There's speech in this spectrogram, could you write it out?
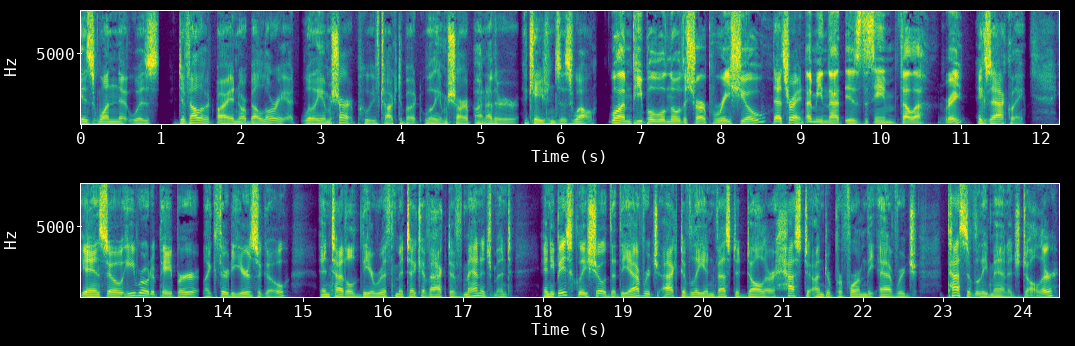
is one that was developed by a Nobel laureate, William Sharpe, who we've talked about William Sharpe on other occasions as well. Well, and people will know the Sharpe ratio. That's right. I mean, that is the same fella, right? Exactly. Yeah. And so he wrote a paper like 30 years ago entitled The Arithmetic of Active Management. And he basically showed that the average actively invested dollar has to underperform the average passively managed dollar.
